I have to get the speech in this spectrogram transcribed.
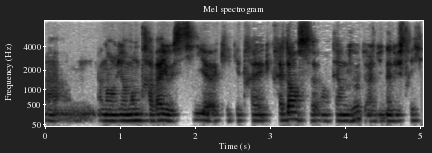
un, environnement de travail aussi euh, qui, est très, très dense en termes d'industrie.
